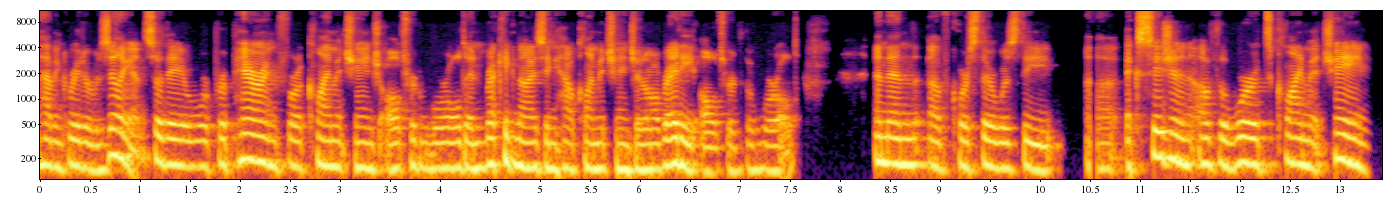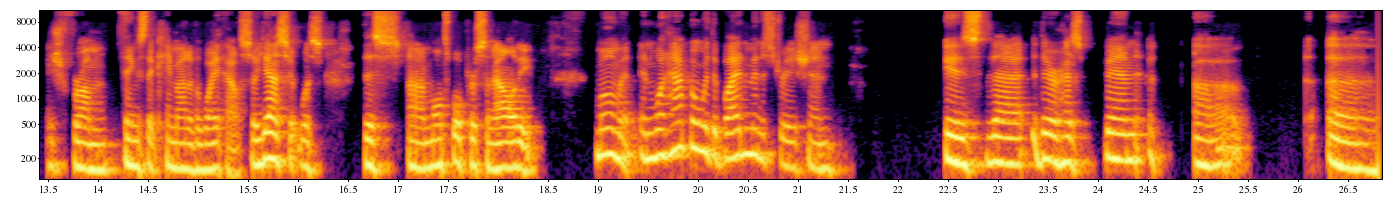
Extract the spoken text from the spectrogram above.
having greater resilience. So they were preparing for a climate change altered world and recognizing how climate change had already altered the world. And then, of course, there was the uh, excision of the words climate change from things that came out of the White House. So, yes, it was this uh, multiple personality moment. And what happened with the Biden administration is that there has been a, a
